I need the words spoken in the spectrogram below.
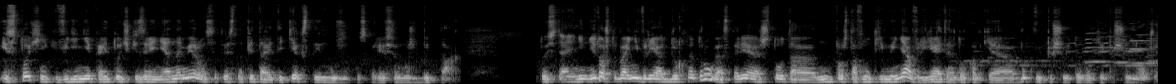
источник в виде некой точки зрения на мир, он, соответственно, питает и тексты, и музыку, скорее всего, может быть так. То есть они, не то, чтобы они влияют друг на друга, а скорее что-то ну, просто внутри меня влияет на то, как я буквы пишу и то, как я пишу ноты.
